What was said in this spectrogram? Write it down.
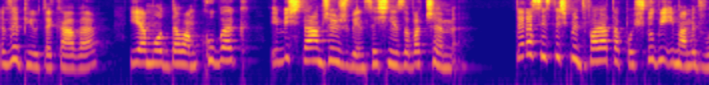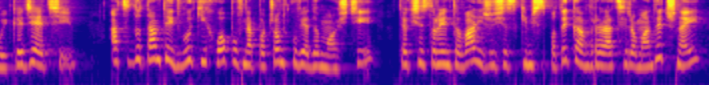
Wypił tę kawę, ja mu oddałam kubek i myślałam, że już więcej się nie zobaczymy. Teraz jesteśmy dwa lata po ślubie i mamy dwójkę dzieci. A co do tamtej dwójki chłopów na początku wiadomości, to jak się zorientowali, że się z kimś spotykam w relacji romantycznej,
